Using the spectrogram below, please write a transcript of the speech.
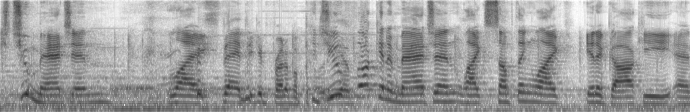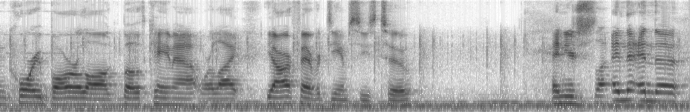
Could you imagine, like, Standing in front of a could you fucking imagine, like, something like Itagaki and Cory Barlog both came out and were like, yeah, our favorite DMC's too. And you're just like, and the and the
